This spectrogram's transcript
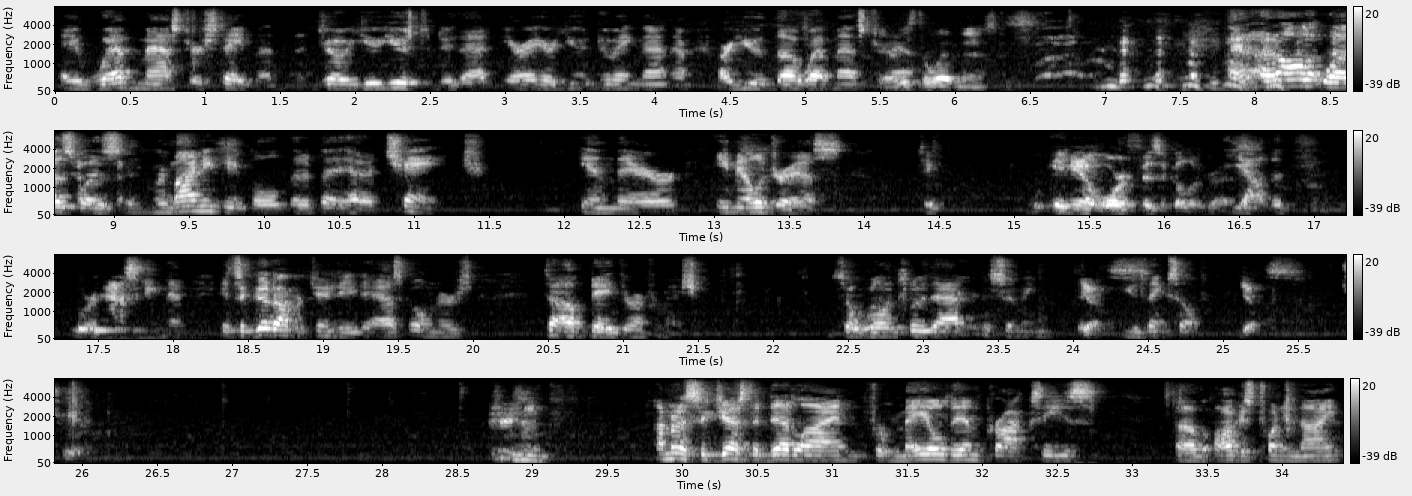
a webmaster statement. And Joe, you used to do that. Gary, are you doing that now? Are you the webmaster? now? There's the webmaster. And, and all it was was reminding people that if they had a change in their email address, to Email or physical address. yeah, that we're asking them. It's a good opportunity to ask owners to update their information. So we'll include that, assuming that Yes. you think so. Yes, sure. I'm going to suggest a deadline for mailed-in proxies of August 29th.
